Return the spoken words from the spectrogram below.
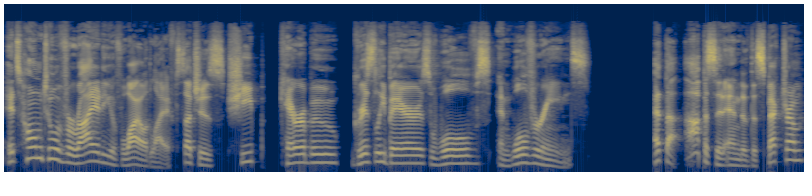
It's home to a variety of wildlife, such as sheep, caribou, grizzly bears, wolves, and wolverines. At the opposite end of the spectrum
